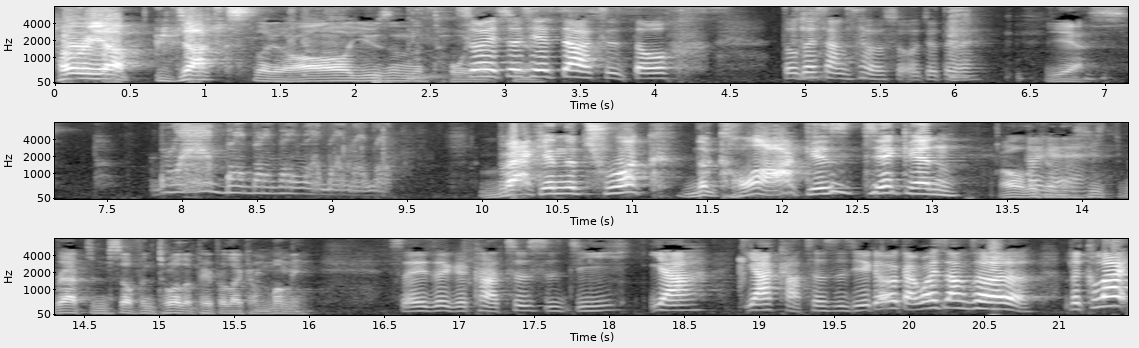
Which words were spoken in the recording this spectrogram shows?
Hurry up, ducks. Look, they're all using the toilet. 所以这些 ducks 都都在上厕所，就对了。 Yes. Back in the truck. The clock is ticking. Oh, look Okay. at him. He wrapped himself in toilet paper like a mummy. 所以这个卡车司机压压卡车司机，赶快赶快上车了。The clock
